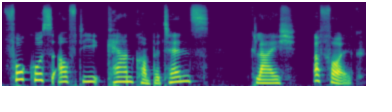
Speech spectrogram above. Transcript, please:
Fokus auf die Kernkompetenz gleich Erfolg.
